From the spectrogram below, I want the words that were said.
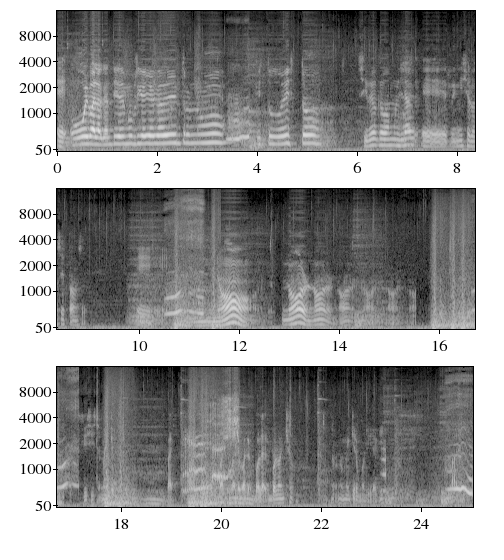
Eh, ¡Uy, va la cantidad de mobs que hay acá adentro! ¡No! ¿Qué es todo esto? Si veo que va muy lag, eh, reinicio los spawns. Eh, no. No, no, no, no, no, no. ¿Qué hiciste Minecraft? Vale. Vale, vale, vale, boloncho. No, no me quiero morir aquí. Vale.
